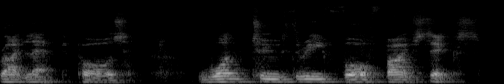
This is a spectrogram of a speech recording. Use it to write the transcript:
right, left, pause. One, two, three, four, five, six.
